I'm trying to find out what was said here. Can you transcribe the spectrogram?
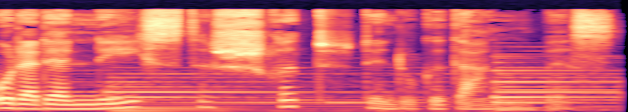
Oder der nächste Schritt, den du gegangen bist.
